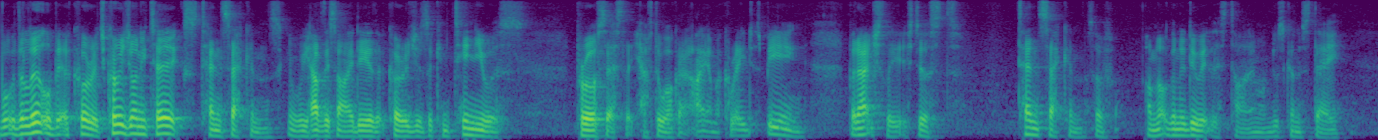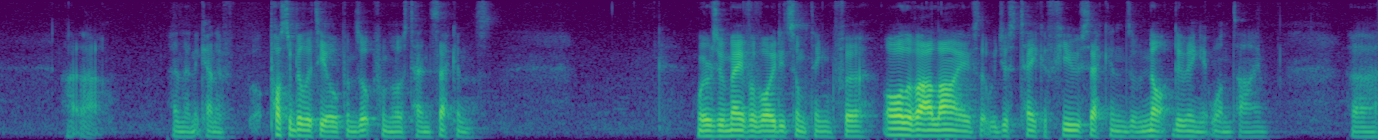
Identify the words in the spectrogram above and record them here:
but with a little bit of courage. Courage only takes 10 seconds. We have this idea that courage is a continuous process that you have to walk around. I am a courageous being. But actually, it's just 10 seconds of, I'm not going to do it this time, I'm just going to stay like that. And then it kind of, possibility opens up from those 10 seconds. Whereas we may have avoided something for all of our lives that would just take a few seconds of not doing it one time uh,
